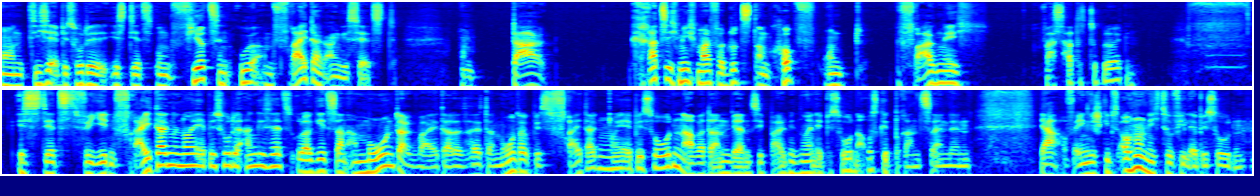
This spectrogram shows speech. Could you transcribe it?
Und diese Episode ist jetzt um 14 Uhr am Freitag angesetzt. Und da kratze ich mich mal verdutzt am Kopf und frage mich, was hat das zu bedeuten? Ist jetzt für jeden Freitag eine neue Episode angesetzt oder geht es dann am Montag weiter? Das heißt, dann Montag bis Freitag neue Episoden, aber dann werden sie bald mit neuen Episoden ausgebrannt sein, denn ja, auf Englisch gibt es auch noch nicht so viele Episoden.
